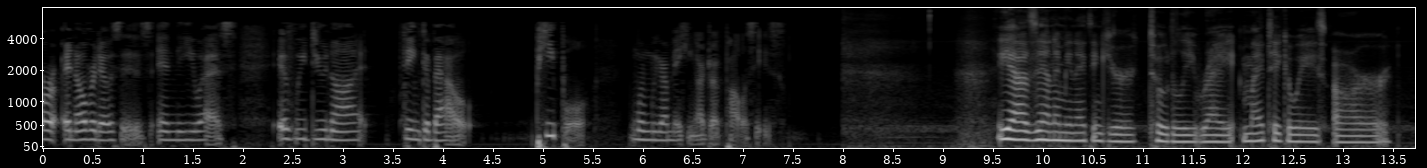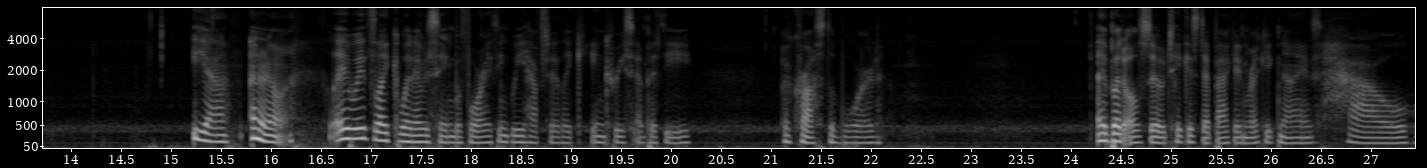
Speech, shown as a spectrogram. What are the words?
or and overdoses in the U.S. if we do not think about people when we are making our drug policies. Yeah, Zan, I mean, I think you're totally right. My takeaways are yeah, I don't know. It's like what I was saying before. I think we have to like increase empathy across the board. Uh, but also take a step back and recognize how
